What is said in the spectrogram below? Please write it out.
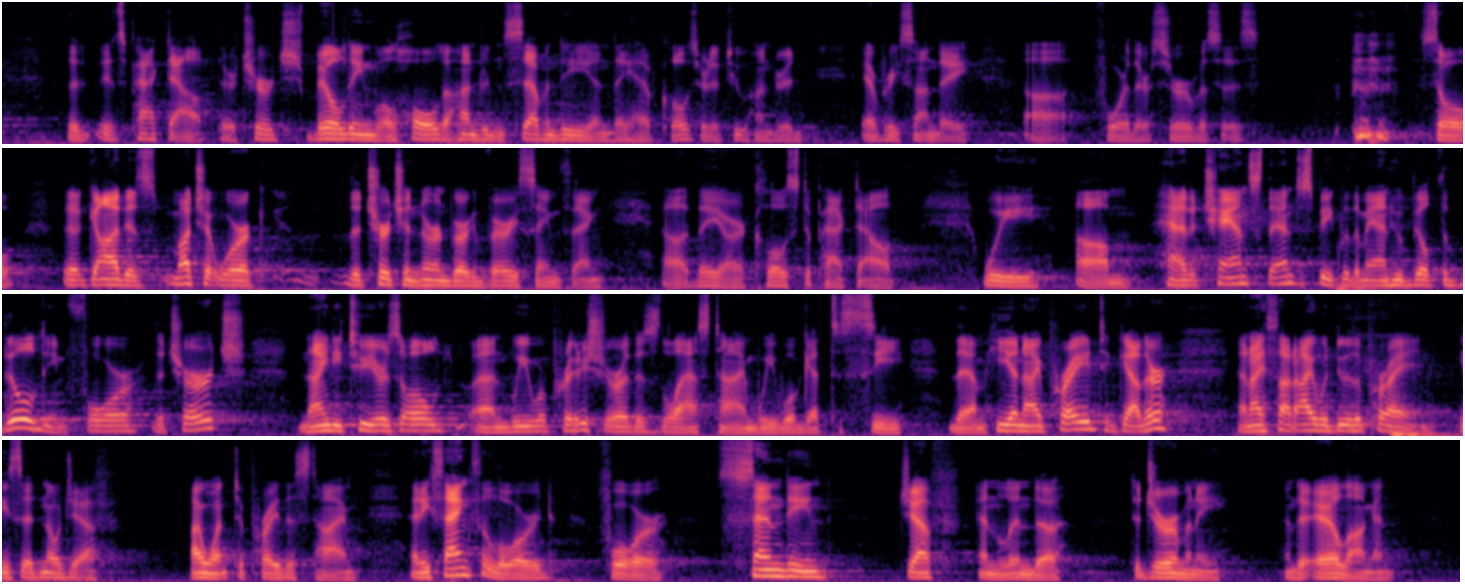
It's packed out. Their church building will hold 170, and they have closer to 200 every Sunday. Uh, for their services. so uh, God is much at work. The church in Nuremberg, the very same thing. Uh, they are close to packed out. We um, had a chance then to speak with the man who built the building for the church, 92 years old, and we were pretty sure this is the last time we will get to see them. He and I prayed together, and I thought I would do the praying. He said, No, Jeff, I want to pray this time. And he thanked the Lord for sending Jeff and Linda to Germany and to Erlangen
